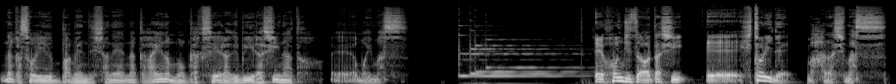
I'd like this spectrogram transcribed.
なんかそういう場面でしたね。なんかああいうのも学生ラグビーらしいなと、えー、思います。えー、本日は私、えー、一人で、ま、話します。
